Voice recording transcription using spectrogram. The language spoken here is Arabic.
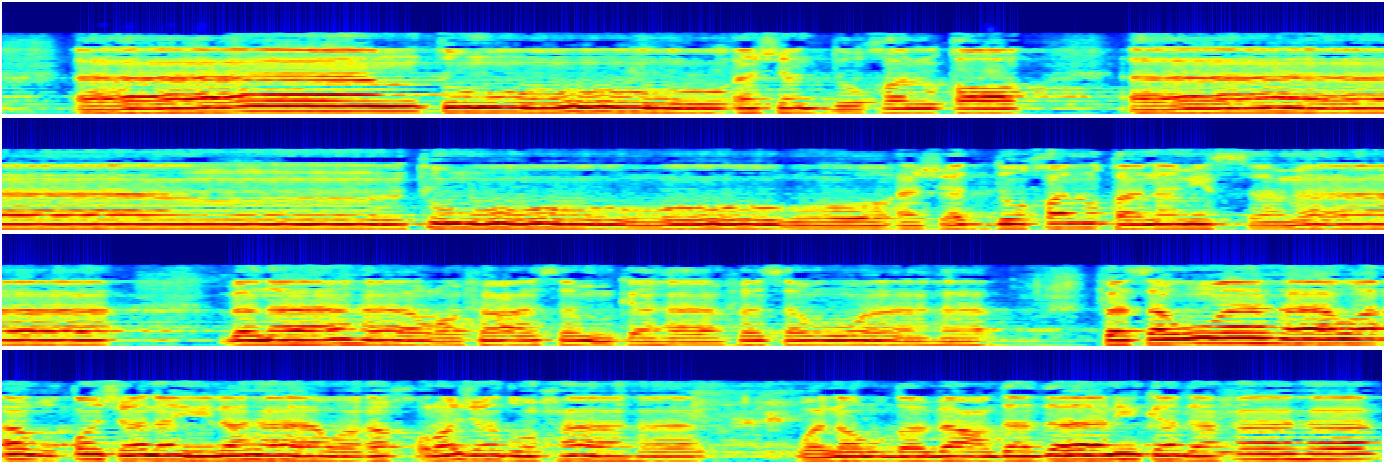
أنتم أشد خلقا أنتم أشد خلقا من السماء بناها رفع سمكها فسواها فسواها وأغطش ليلها وأخرج ضحاها والأرض بعد ذلك دحاها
